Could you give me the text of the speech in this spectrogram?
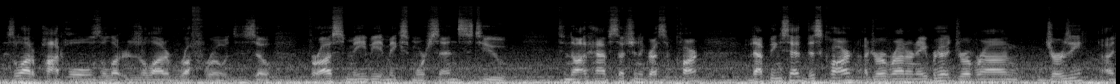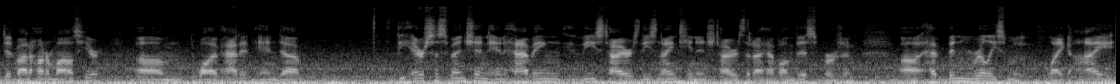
there's a lot of potholes, a lot, there's a lot of rough roads. So for us, maybe it makes more sense to to not have such an aggressive car. That being said, this car, I drove around our neighborhood, drove around Jersey. I did about 100 miles here um, while I've had it, and uh, the air suspension and having these tires, these 19 inch tires that I have on this version, uh, have been really smooth. Like I,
